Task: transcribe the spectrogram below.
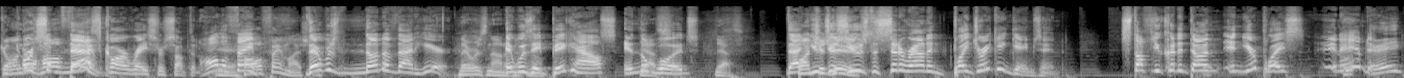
Going to or some. NASCAR race or something. Hall of Fame. Hall of Fame last year. There was none of that here. There was none It it, was a big house in the Yes. woods Yes. that Bunch you just dudes. used to sit around and play drinking games in. Stuff you could have done in your place in Hampden. We,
